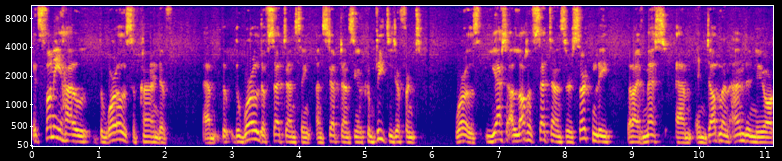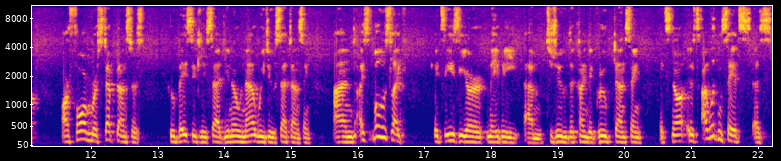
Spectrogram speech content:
it's funny how the worlds have kind of, um, the, the world of set dancing and step dancing are completely different worlds. Yet a lot of set dancers, certainly that I've met um, in Dublin and in New York, are former step dancers who basically said, you know, now we do set dancing. And I suppose like it's easier maybe um, to do the kind of group dancing. It's not. It's, I wouldn't say it's as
